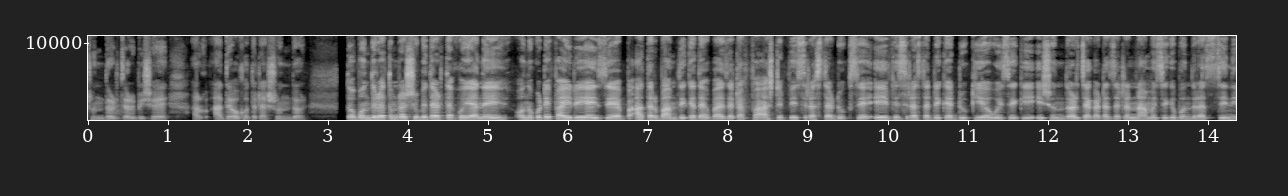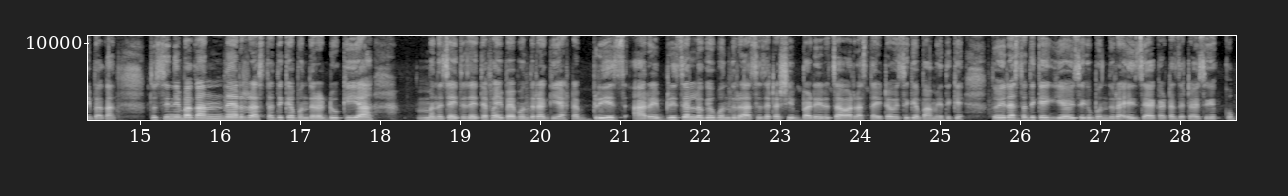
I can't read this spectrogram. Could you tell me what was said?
সৌন্দর্যের বিষয়ে আর আদেও কতটা সুন্দর। তো বন্ধুরা, তোমরা সুবিধার্থে কইয়া নেই, অনুকুটি ফাইরি এই যে আতার বাম দিকে দেখবা যেটা ফার্স্ট পিচ রাস্তা ঢুকছে। এই পিচ রাস্তার দিকে ঢুকিয়ে হয়েছে কি, এই সুন্দর জায়গাটা যেটার নাম হয়েছে কি বন্ধুরা চিনি বাগান তো চিনি বাগানের রাস্তা দিকে বন্ধুরা ঢুকিয়া মানে যাইতে যাইতে পাইবাই বন্ধুরা গিয়ে একটা ব্রিজ আর এই ব্রিজের লগেও বন্ধুরা আছে যেটা শিববাড়ির যাওয়ার রাস্তা, এটা হয়েছে গিয়ে বামে দিকে। তো এই রাস্তা দিকে গিয়ে হয়েছে গিয়ে বন্ধুরা এই জায়গাটা যেটা হয়েছে গিয়ে খুব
